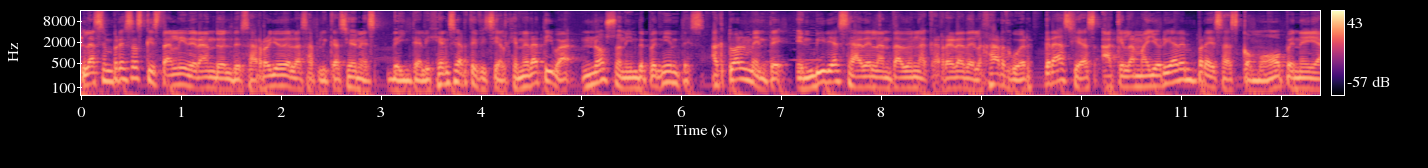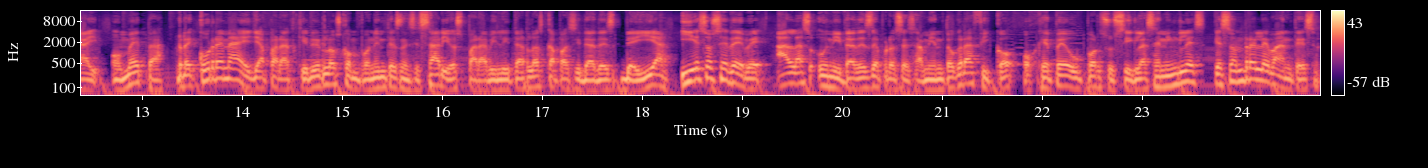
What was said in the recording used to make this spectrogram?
Las empresas que están liderando el desarrollo de las aplicaciones de inteligencia artificial generativa no son independientes. Actualmente, Nvidia se ha adelantado en la carrera del hardware gracias a que la mayoría de empresas como OpenAI o Meta recurren a ella para adquirir los componentes necesarios para habilitar las capacidades de IA. Y eso se debe a las unidades de procesamiento gráfico o GPU por sus siglas en inglés, que son relevantes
